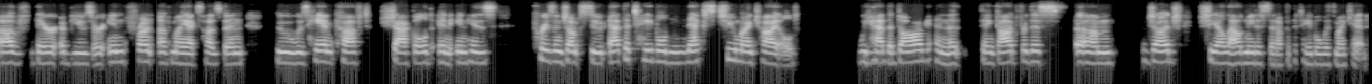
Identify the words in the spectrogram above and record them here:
of their abuser, in front of my ex husband, who was handcuffed, shackled, and in his prison jumpsuit at the table next to my child. We had the dog, and the, thank God for this um, judge, she allowed me to sit up at the table with my kid.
